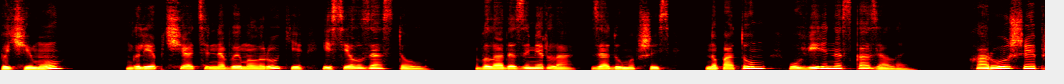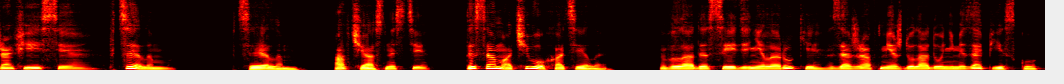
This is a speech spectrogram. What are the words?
Почему? Глеб тщательно вымыл руки и сел за стол. Влада замерла, задумавшись, но потом уверенно сказала: "Хорошая профессия в целом". В целом, а в частности, ты сама чего хотела?» Влада соединила руки, зажав между ладонями записку.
